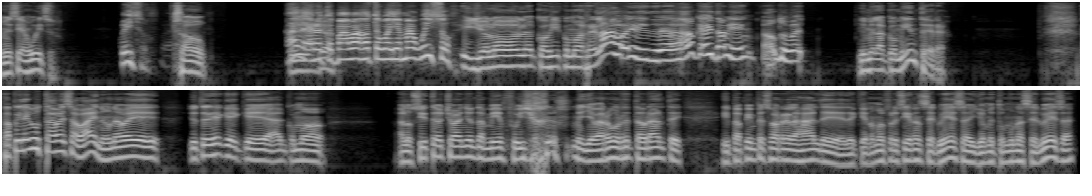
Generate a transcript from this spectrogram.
Y me decían Wiso. Wiso. So, Ah, de ahora para abajo te voy a llamar Wiso. y yo lo, lo cogí como a relajo y ah, ok, está bien, I'll do it. Y me la comí entera. Papi le gustaba esa vaina. Una vez, yo te dije que, que ah, como a los 7, 8 años también fui yo, me llevaron a un restaurante y papi empezó a relajar de, de que no me ofrecieran cerveza y yo me tomé una cerveza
